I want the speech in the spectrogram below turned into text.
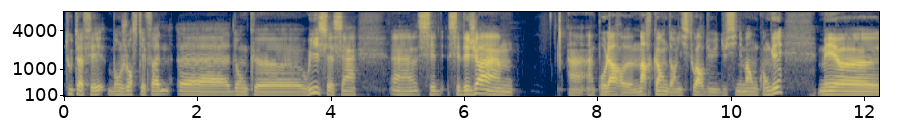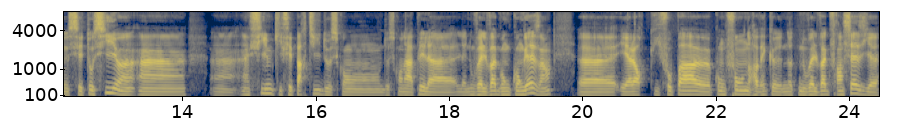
Tout à fait. Bonjour Stéphane. Euh, donc euh, oui, c'est déjà un, polar euh, marquant dans l'histoire du, cinéma hongkongais, mais c'est aussi un, film qui fait partie de ce qu'on a appelé la, nouvelle vague hongkongaise. hein. Et alors qu'il faut pas confondre avec notre nouvelle vague française, il y a,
